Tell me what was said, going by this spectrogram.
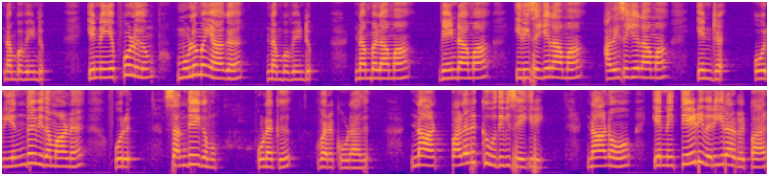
நம்ப வேண்டும். என்னை எப்பொழுதும் முழுமையாக நம்ப வேண்டும். நம்பலாமா? வேண்டாமா? இதை செய்யலாமா? அதை செய்யலாமா? என்ற ஒரு எந்த விதமான ஒரு சந்தேகமும் உனக்கு வரக்கூடாது. நான் பலருக்கு உதவி செய்கிறேன். நானோ என்னை தேடி வருகிறார்கள் பார்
